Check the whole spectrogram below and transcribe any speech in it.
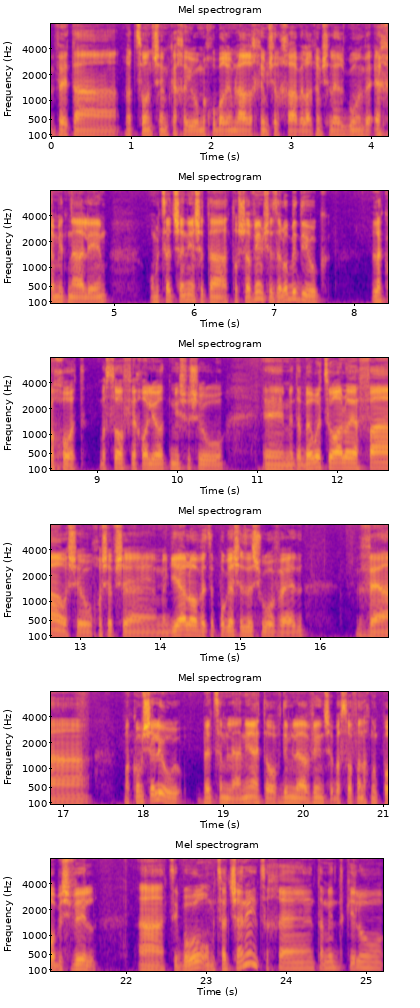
ואת הרצון שהם ככה יהיו מחוברים לערכים שלך ולערכים של הארגון ואיך הם מתנהלים, ומצד שני יש את התושבים שזה לא בדיוק לקוחות. בסוף יכול להיות מישהו שהוא אה, מדבר בצורה לא יפה, או שהוא חושב שמגיע לו וזה פוגש איזשהו עובד, והמקום שלי הוא בעצם להניע את העובדים להבין שבסוף אנחנו פה בשביל הציבור, ומצד שני צריך אה, תמיד כאילו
